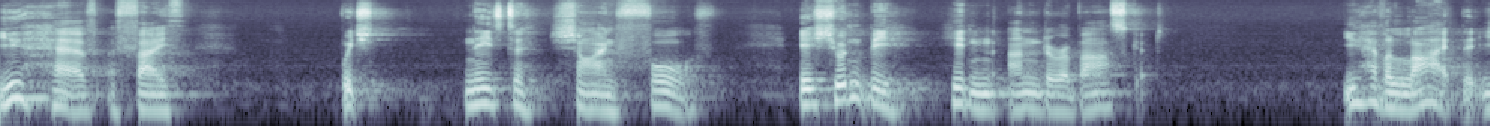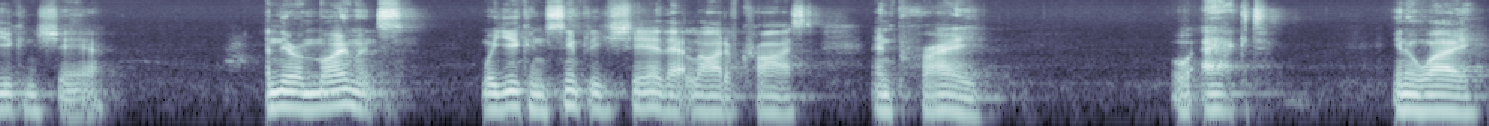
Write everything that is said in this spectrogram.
You have a faith which needs to shine forth. It shouldn't be hidden under a basket. You have a light that you can share. And there are moments where you can simply share that light of Christ and pray or act in a way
